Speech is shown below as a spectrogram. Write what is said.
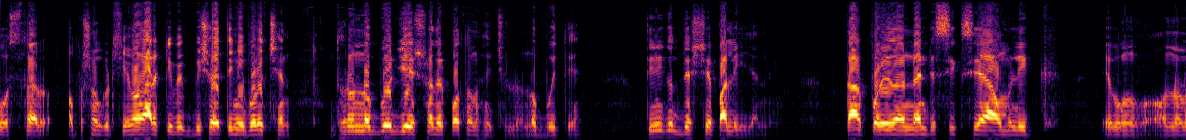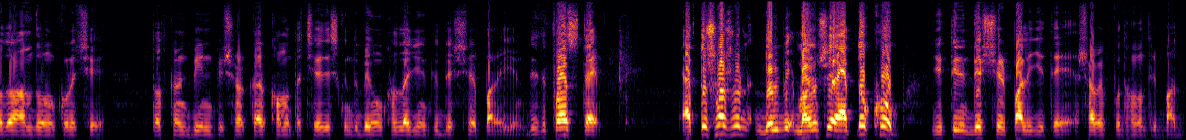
অবস্থার অবসান ঘটেছে। এবং আরেকটি বিষয়ে তিনি বলেছেন, ধরুন নব্বই যে এরশাদের পতন হয়েছিল নব্বইতে, তিনি কিন্তু দেশ পালিয়ে যাননি। তারপরে নাইনটি সিক্সে আওয়ামী লীগ এবং অন্যান্য দল আন্দোলন করেছে। তৎকালীন বিএনপি সরকার ক্ষমতা ছেড়ে দিয়েছে, কিন্তু বেগম খালদা জিয়া কিন্তু দেশ পালিয়ে যান দিস ফার্স্ট টাইম এত শাসন মানুষের এত ক্ষোভ যে তিনি দেশের পালিয়ে যেতে সাবেক প্রধানমন্ত্রী বাধ্য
